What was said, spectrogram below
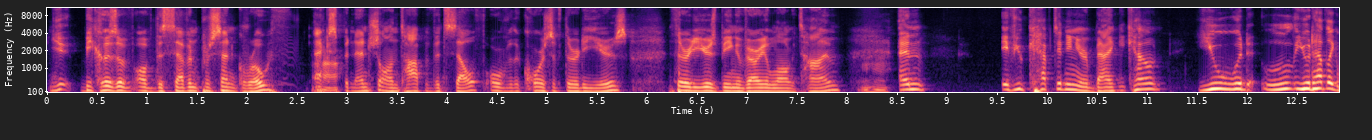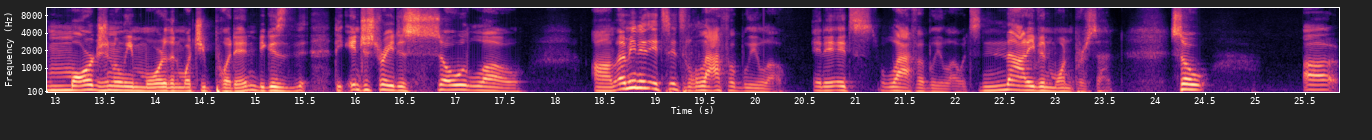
you, because of, of the 7% growth uh-huh. exponential on top of itself over the course of 30 years 30 years being a very long time mm-hmm. and if you kept it in your bank account you would you would have like marginally more than what you put in because the, the interest rate is so low um, i mean it, it's it's laughably low It, it's laughably low. It's not even 1%. So, uh,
